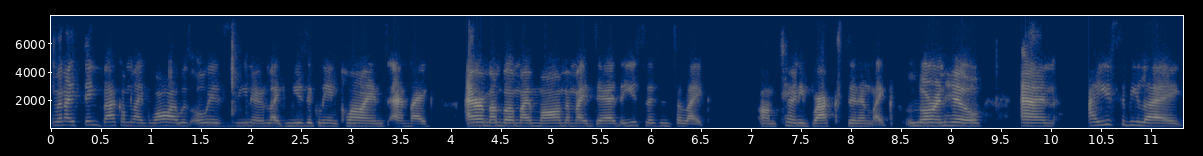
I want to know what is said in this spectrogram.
when I think back, I'm like, wow, I was always, you know, like musically inclined and like I remember my mom and my dad, they used to listen to like um Toni Braxton and like Lauryn Hill. And I used to be like,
